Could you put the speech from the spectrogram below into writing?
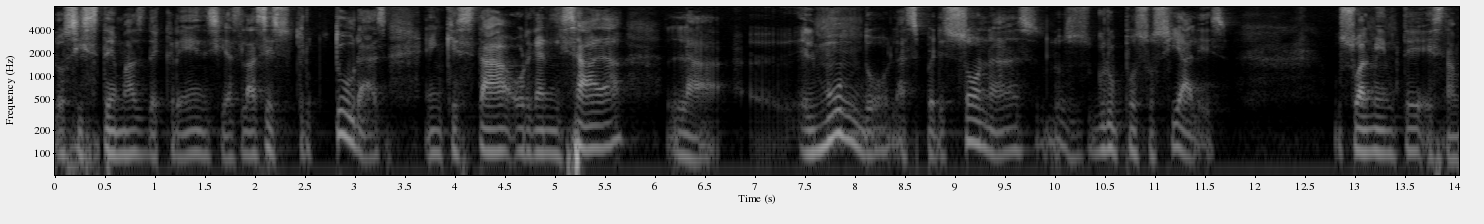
los sistemas de creencias, las estructuras en que está organizada el mundo, las personas, los grupos sociales. Usualmente están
